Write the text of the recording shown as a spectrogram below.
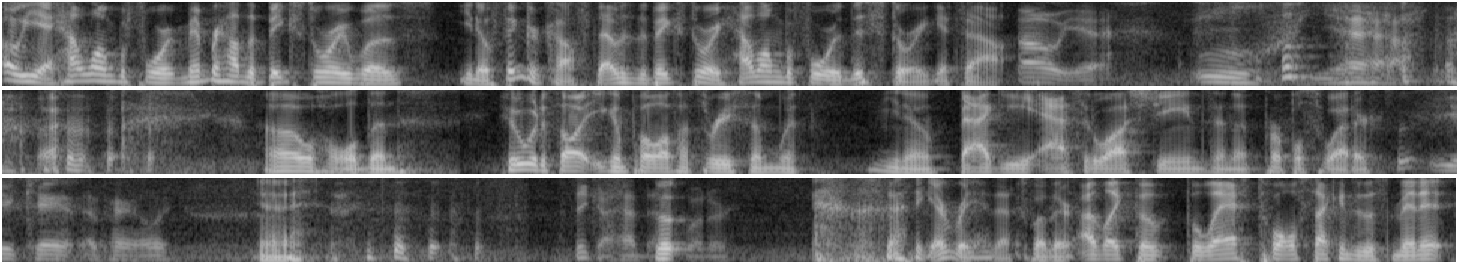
oh yeah. How long before? Remember how the big story was? You know, finger cuffs. That was the big story. How long before this story gets out? Oh yeah. Yeah. Oh, Holden. Who would have thought you can pull off a threesome with you know baggy acid wash jeans and a purple sweater? You can't apparently. Yeah. I think I had that Look- sweater. I think everybody had that sweater. I like the the last twelve seconds of this minute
